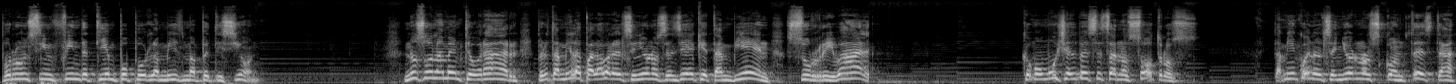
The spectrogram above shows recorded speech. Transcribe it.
por un sinfín de tiempo por la misma petición. No solamente orar, pero también la palabra del Señor nos enseña que también su rival, como muchas veces a nosotros, también cuando el Señor nos contesta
